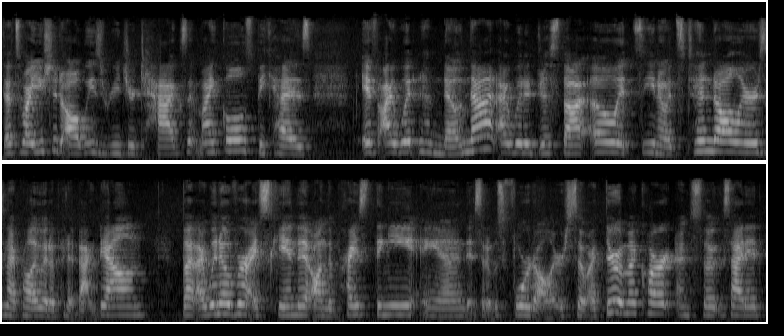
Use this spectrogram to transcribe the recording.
That's why you should always read your tags at Michael's because if I wouldn't have known that, I would have just thought, oh, it's, you know, it's $10 and I probably would have put it back down. But I went over, I scanned it on the price thingy and it said it was $4. So I threw it in my cart. I'm so excited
